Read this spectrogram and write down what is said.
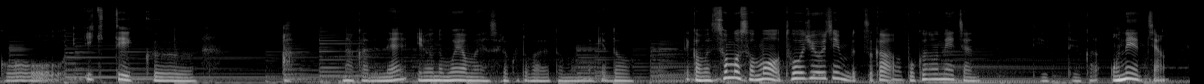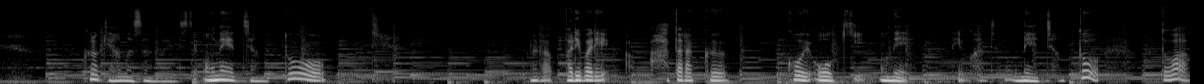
こう生きていくあ中でねいろんなモヤモヤすることがあると思うんだけどてかまあそもそも登場人物が僕のお姉ちゃんって言ってるからお姉ちゃん。黒木華さんが演じてお姉ちゃんとなんかバリバリ働く声大きいお姉っていう感じのお姉ちゃんとあとは、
